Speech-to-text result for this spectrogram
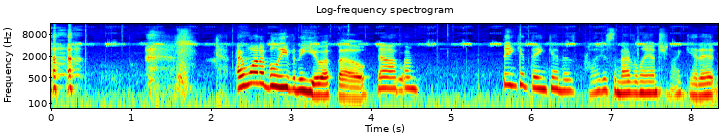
I want to believe in the UFO. Now, if I'm thinking, thinking, it's probably just an avalanche, and I get it.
